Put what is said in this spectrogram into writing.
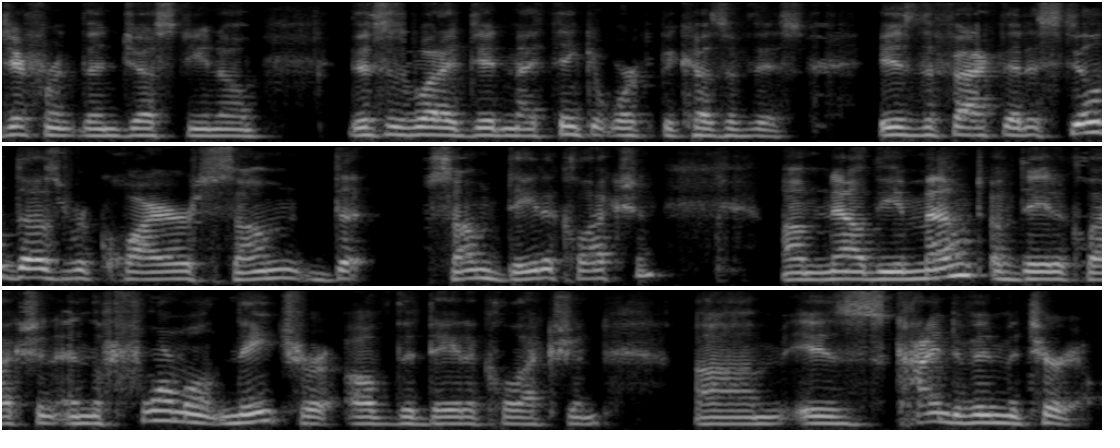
different than just, you know, this is what I did and I think it worked because of this, is the fact that it still does require some, some data collection. Um, now, the amount of data collection and the formal nature of the data collection um, is kind of immaterial.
